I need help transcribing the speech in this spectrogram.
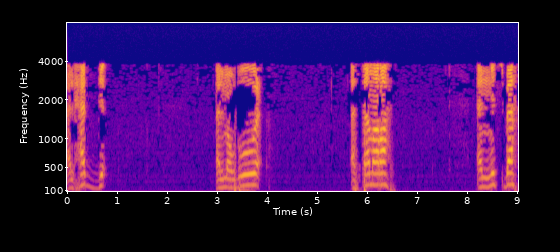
الحد الموضوع الثمرة النسبة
